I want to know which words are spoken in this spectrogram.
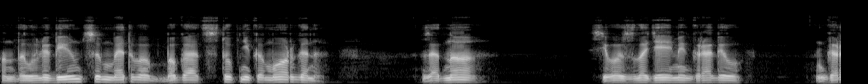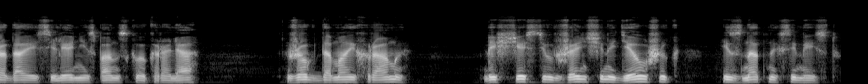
Он был любимцем этого богоотступника Моргана. Заодно с его злодеями грабил города и селения испанского короля, жег дома и храмы, бесчестил женщин и девушек из знатных семейств.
